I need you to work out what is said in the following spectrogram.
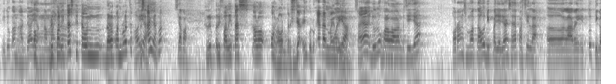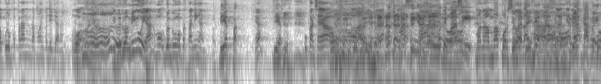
Itu kan ada yang Oh, namanya rivalitas di tahun 80-an itu Oh bisa iya. aya, Pak. Siapa? Ri- Rivalitas kalau oh lawan Persija ini kudu edan main Oh lagi. iya, saya dulu kalau lawan Persija orang semua tahu di Pajajaran saya pasti la- eh, lari itu 30 putaran lapangan Pajajaran. Itu dua minggu ya, mau dua minggu mau pertandingan. Diet Pak. Ya, Diet. bukan saya Oh, lari. Motivasi ya, Lari motivasi. dong. Menambah porsi latihan. diet Hasilnya Oh, dia diet karbo.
